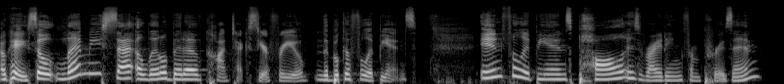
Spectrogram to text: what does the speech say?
Okay, so let me set a little bit of context here for you in the book of Philippians. In Philippians, Paul is writing from prison.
